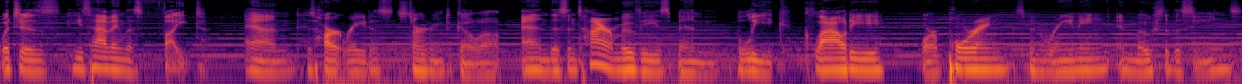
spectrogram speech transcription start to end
which is he's having this fight and his heart rate is starting to go up. And this entire movie's been bleak, cloudy, or pouring. It's been raining in most of the scenes.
